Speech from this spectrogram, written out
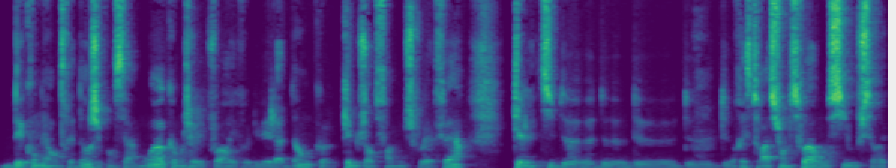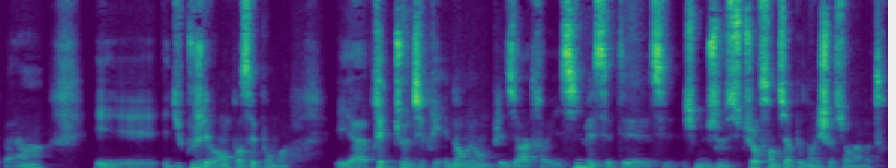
dès qu'on est entré dedans, j'ai pensé à moi, comment j'allais pouvoir évoluer là-dedans, quel genre de formule je pouvais faire, quel type de, de, de, de, de restauration le soir aussi où je serais pas là. Et, et, du coup, je l'ai vraiment pensé pour moi. Et après, John, j'ai pris énormément de plaisir à travailler ici, mais c'était, je me suis toujours senti un peu dans les chaussures d'un autre.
